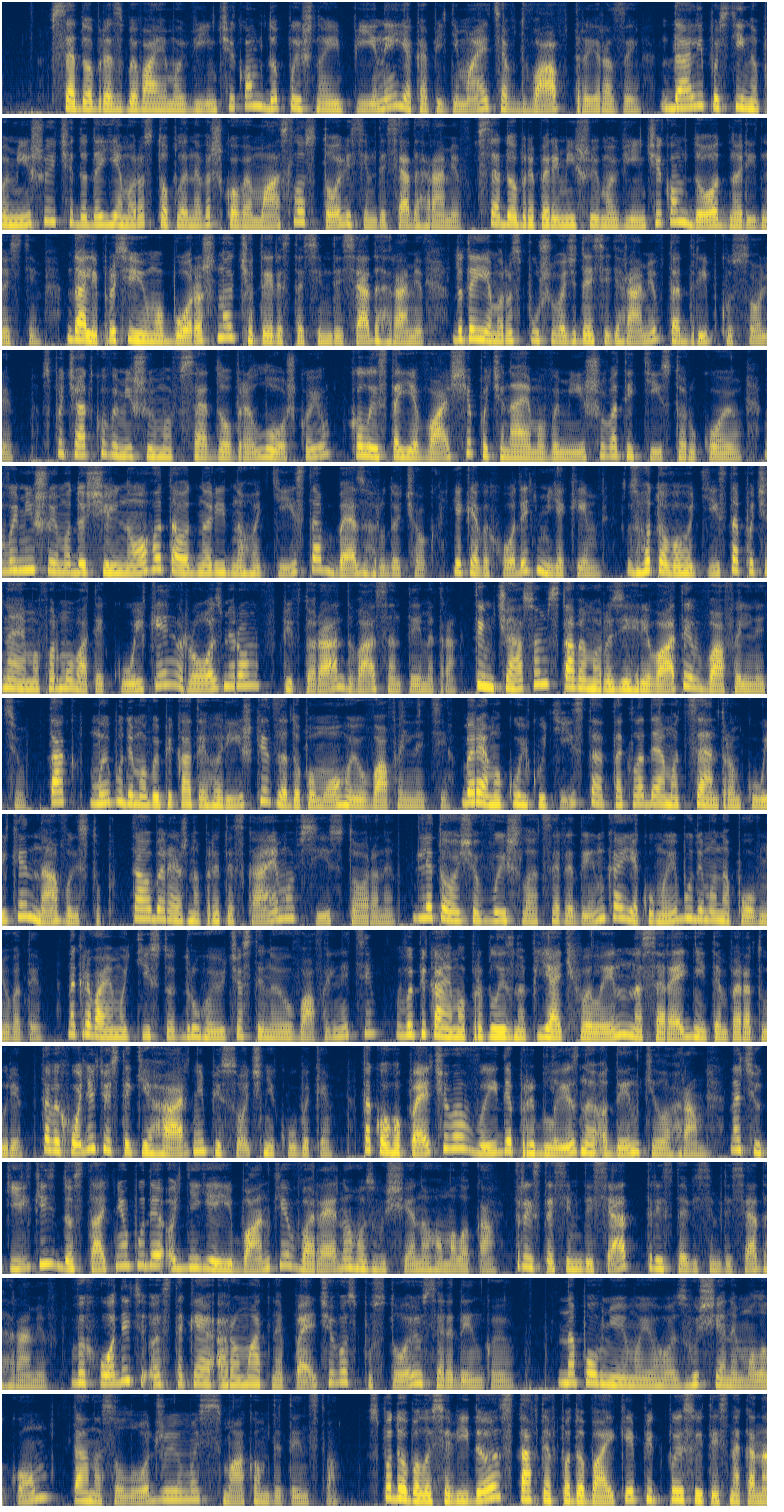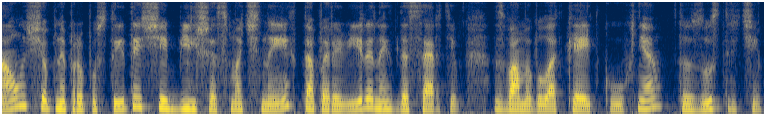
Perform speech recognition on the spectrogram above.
Все добре збиваємо вінчиком до пишної піни, яка піднімається в 2-3 рази. Далі, постійно помішуючи, додаємо розтоплене вершкове масло 180 грамів. Все добре перемішуємо вінчиком до однорідності. Далі просіюємо борошно 470 грамів. Додаємо розпушувач 10 грамів та дрібку солі. Спочатку вимішуємо все добре ложкою. Коли стає важче, починаємо вимішувати тісто рукою. Вимішуємо до щільного та однорідного тіста без грудочок, яке виходить м'яким. З готового тіста починаємо формувати кульки розміром в 1,5-2 см. Тим часом ставимо розігрівати в вафельницю. Так, ми будемо випікати горішки за допомогою вафельниці. Беремо кульку тіста та кладемо центром кульки на виступ та обережно притискаємо всі сторони. Для того, щоб вийшла серединка, яку ми будемо наповнювати. Накриваємо тісто другою частиною вафельниці, випікаємо приблизно 5 хвилин на середній температурі. Та виходять ось такі гарні пісочні кубики. Такого печива вийде приблизно 1 кг. На цю кількість достатньо буде однієї банки вареного згущеного молока 370-380 грамів. Виходить ось таке ароматне печиво з пустою серединкою. Наповнюємо його згущеним молоком та насолоджуємось смаком дитинства. Сподобалося відео? Ставте вподобайки, підписуйтесь на канал, щоб не пропустити ще більше смачних та перевірених десертів. З вами була Кейт Кухня. До зустрічі!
